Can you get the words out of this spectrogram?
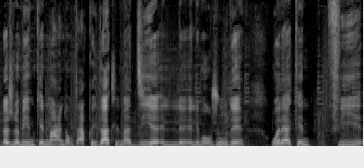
الأجنبية يمكن ما عندهم تعقيدات المادية اللي موجودة ولكن في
